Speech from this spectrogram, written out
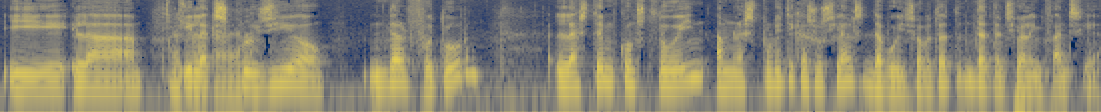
I l'exclusió del futur l'estem construint amb les polítiques socials d'avui, sobretot d'atenció a la infància.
